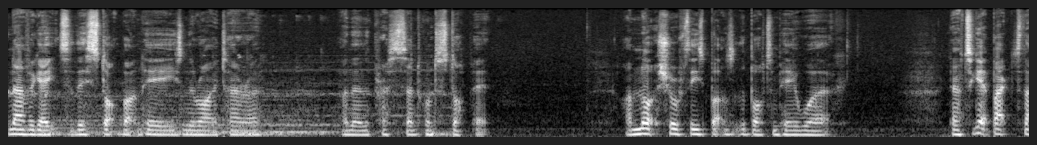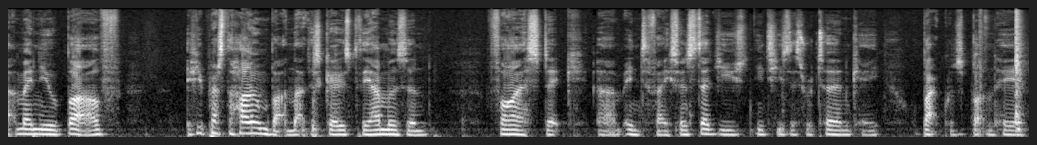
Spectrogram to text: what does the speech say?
navigate to this stop button here using the right arrow and then press the centre one to stop it. I'm not sure if these buttons at the bottom here work. Now to get back to that menu above, if you press the home button that just goes to the Amazon Fire Stick um, interface. So instead you need to use this return key or backwards button here.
